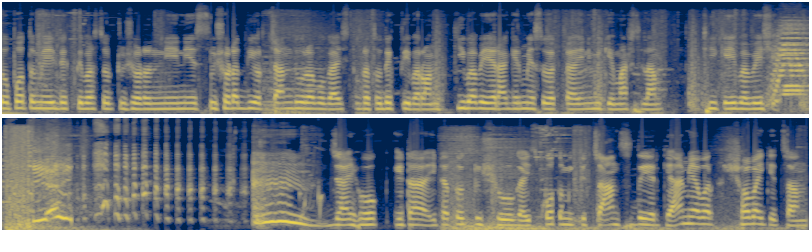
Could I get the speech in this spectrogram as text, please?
তো প্রথমে এই দেখতে পাচ্ছ টুশোটা নিয়ে নিয়ে টুশোটা দিয়ে ওর চান্দ উড়াবো গাইস তোমরা তো দেখতেই পারো, আমি কীভাবে এর আগের ম্যাচেও একটা এনিমিকে মারছিলাম, ঠিক এইভাবে এসে। যাই হোক, এটা এটা তো একটু শো গাইস প্রথম একটু চান্স দেয় আর কি। আমি আবার সবাইকে চান্স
